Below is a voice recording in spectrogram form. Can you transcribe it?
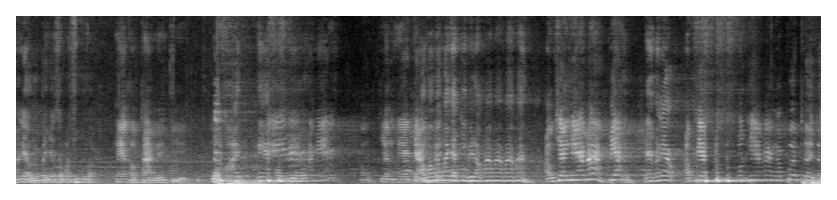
มันแล้วหรือไปจะสมาสู้ต่อแค่เขาทานเลยจีโอ้ยแห่ของโหทำไงเอาเชียงแห่จังเอามามามาจากกีไปดอกมามามามาเอาเชียงแห่มาเปียกแห่มาแล้ว เอาเปียกเอารถแห่มาแล้วเพื่อนเตยตะ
